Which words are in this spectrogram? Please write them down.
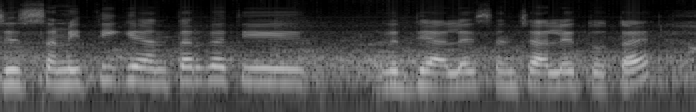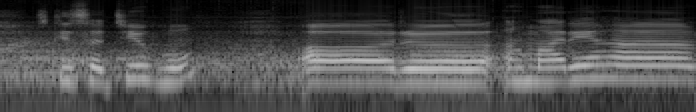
जिस समिति के अंतर्गत ये विद्यालय संचालित होता है इसकी सचिव हूँ। और हमारे यहाँ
